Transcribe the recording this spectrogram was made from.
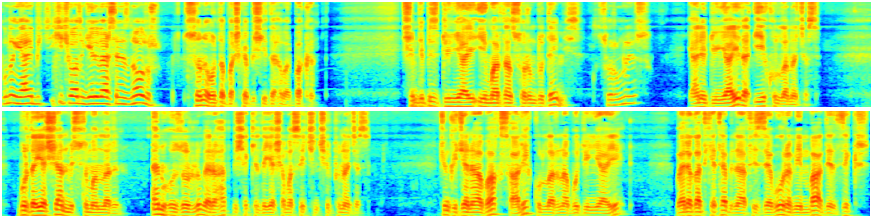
Bunun yani bir, iki çuvalını geri verseniz ne olur? Sonra orada başka bir şey daha var. Bakın. Şimdi biz dünyayı imardan sorumlu değil miyiz? Sorumluyuz. Yani dünyayı da iyi kullanacağız. Burada yaşayan Müslümanların en huzurlu ve rahat bir şekilde yaşaması için çırpınacağız. Çünkü Cenab-ı Hak salih kullarına bu dünyayı ve lekad ketebna fi zebur min ba'de zikr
